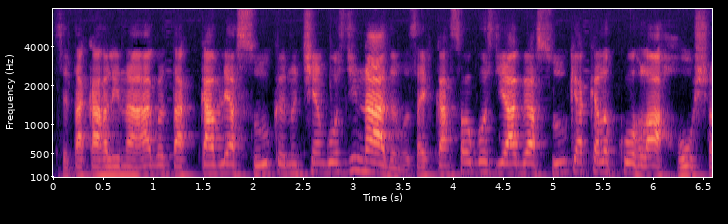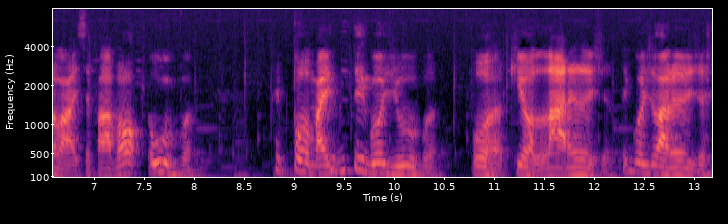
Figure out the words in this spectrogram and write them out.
Você tacava ali na água, tacava ali açúcar, não tinha gosto de nada, moço. Aí ficava só o gosto de água e açúcar e aquela cor lá, roxa lá. Aí você falava, ó, uva. Aí, pô, mas não tem gosto de uva. Porra, aqui, ó, laranja. Tem gosto de laranja.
